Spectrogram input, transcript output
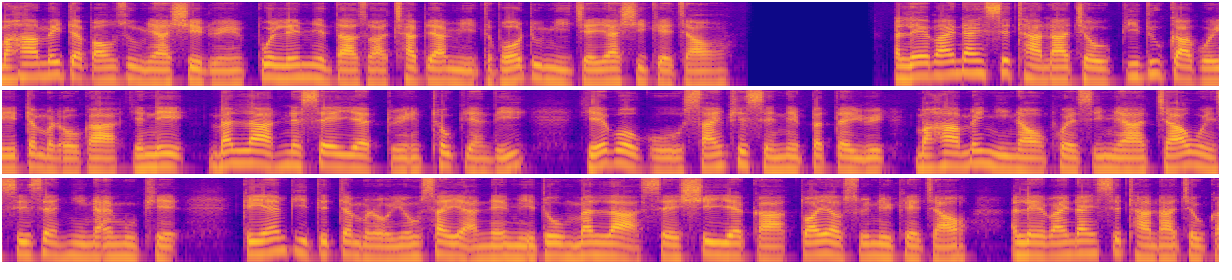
မဟာမိတ်တပ်ပေါင်းစုများရှေ့တွင်ပွင့်လင်းမြင်သာစွာချပြမည့်သဘောတူညီချက်ရရှိခဲ့ကြောင်း အလဲပိုင်းတိုင်းစစ်ဌာနချုပ်ပြည်သူ့ကာကွယ်ရေးတပ်မတော်ကယနေ့မတ်လ20ရက်တွင် ထုတ်ပြန်သည့်ရဲဘော်ကိုစိုင်းဖြစ်စဉ်နှင့်ပတ်သက်၍မဟာမိတ်ညီနောင်အဖွဲ့အစည်းများကြားဝင်စစ်ဆက်ညှိနှိုင်းမှုဖြင့်ကရန်ပြည်တစ်တပ်မတော်ရုံးဆိုင်ရာနယ်မြေသို့မတ်လ18ရက်ကတွားရောက်ဆွေးနွေးခဲ့ကြောင်းအလဲပိုင်းတိုင်းစစ်ဌာနချုပ်က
